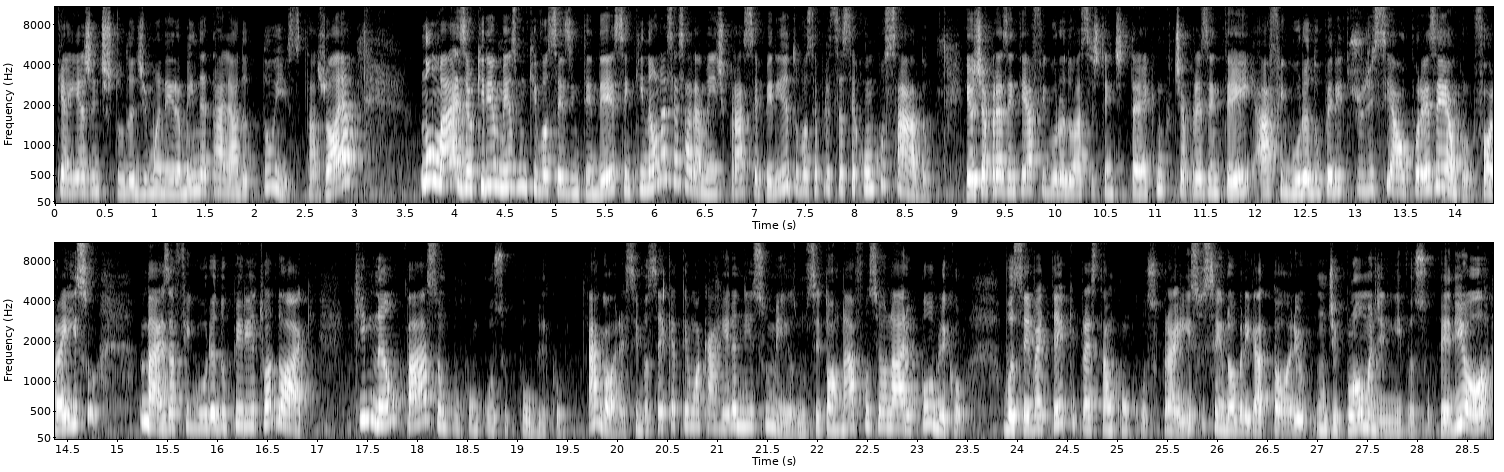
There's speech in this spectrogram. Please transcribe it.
que aí a gente estuda de maneira bem detalhada tudo isso, tá joia? No mais, eu queria mesmo que vocês entendessem que não necessariamente para ser perito você precisa ser concursado. Eu te apresentei a figura do assistente técnico, te apresentei a figura do perito judicial, por exemplo. Fora isso, mais a figura do perito ad hoc que não passam por concurso público. Agora, se você quer ter uma carreira nisso mesmo, se tornar funcionário público, você vai ter que prestar um concurso para isso, sendo obrigatório um diploma de nível superior,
